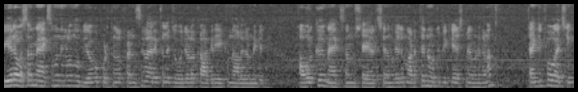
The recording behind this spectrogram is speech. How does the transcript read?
ഈ ഒരു അവസരം മാക്സിമം നിങ്ങളൊന്ന് ഉപയോഗപ്പെടുത്തുന്ന കാര്യത്തിലുള്ള ജോലികളൊക്കെ ആഗ്രഹിക്കുന്ന ആളുകളുണ്ടെങ്കിൽ അവർക്ക് മാക്സിമം ഷെയർ ചെയ്യാം. നമുക്കെല്ലാം അടുത്ത നോട്ടിഫിക്കേഷൻ വിളിക്കണം thank you for watching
